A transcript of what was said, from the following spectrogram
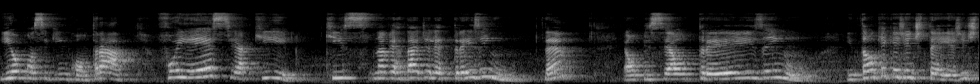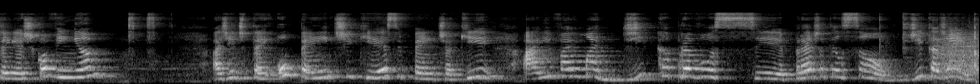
e eu consegui encontrar, foi esse aqui, que na verdade ele é 3 em 1, né? É um pincel 3 em 1. Então o que, que a gente tem? A gente tem a escovinha, a gente tem o pente, que esse pente aqui, aí vai uma dica pra você, preste atenção, dica gente,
